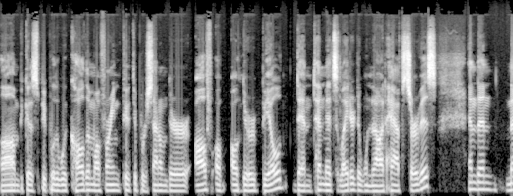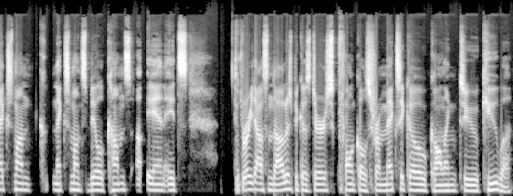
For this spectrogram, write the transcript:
um, because people would call them offering 50% of their off of, of their bill. Then 10 minutes later, they will not have service. And then next month, next month's bill comes in, it's $3,000 because there's phone calls from Mexico calling to Cuba.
